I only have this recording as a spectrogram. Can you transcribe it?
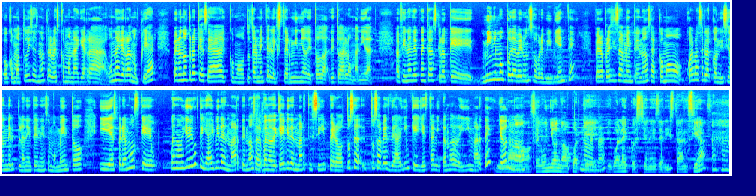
o como tú dices, ¿no? Tal vez como una guerra, una guerra nuclear, pero no creo que sea como totalmente el exterminio de toda de toda la humanidad. A final de cuentas creo que mínimo puede haber un sobreviviente, pero precisamente, ¿no? O sea, cómo cuál va a ser la condición del planeta en ese momento y esperemos que bueno, yo digo que ya hay vida en Marte, ¿no? O sea, bueno, de que hay vida en Marte sí, pero ¿tú, tú sabes de alguien que ya está habitando ahí Marte? Yo no. No, según yo no, porque igual hay cuestiones de distancia. Ajá.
